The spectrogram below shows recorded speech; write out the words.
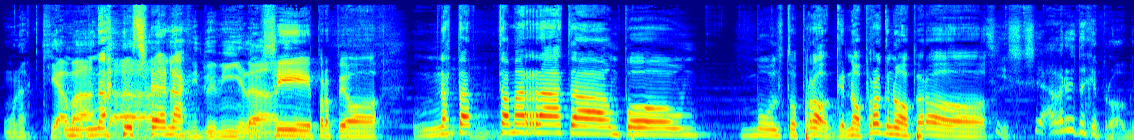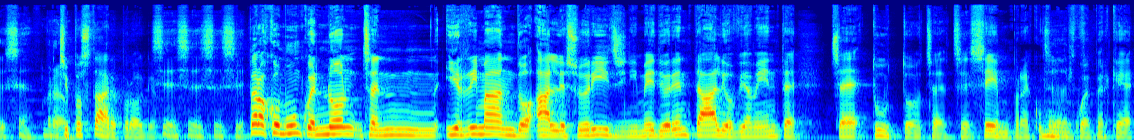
Una chiavata una- cioè una- anni 2000. Sì, proprio una ta- tamarrata un po' un- molto prog. No, prog no, però Sì, sì, sì, avrete anche prog, sì, bravo. ci può stare prog. Sì, sì, sì, sì. Però comunque non, cioè, il rimando alle sue origini medio orientali ovviamente c'è tutto, cioè, c'è sempre comunque Certo. perché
